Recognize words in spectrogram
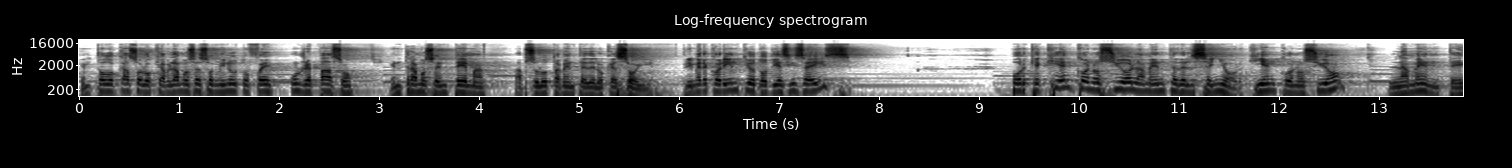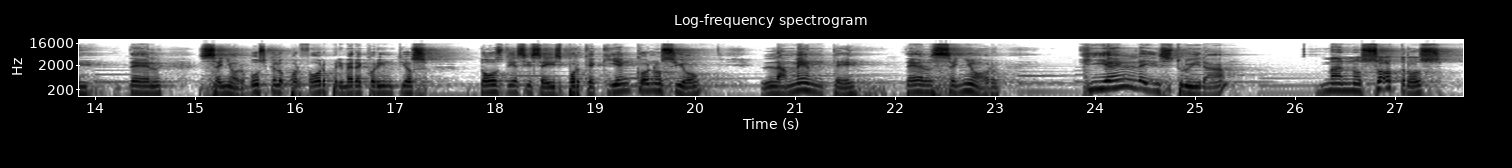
En todo caso, lo que hablamos esos minutos fue un repaso. Entramos en tema absolutamente de lo que soy. 1 Corintios 2.16. Porque ¿quién conoció la mente del Señor? ¿Quién conoció la mente del Señor? Búsquelo por favor, 1 Corintios 2.16. Porque ¿quién conoció la mente del Señor? ¿Quién le instruirá? Mas nosotros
